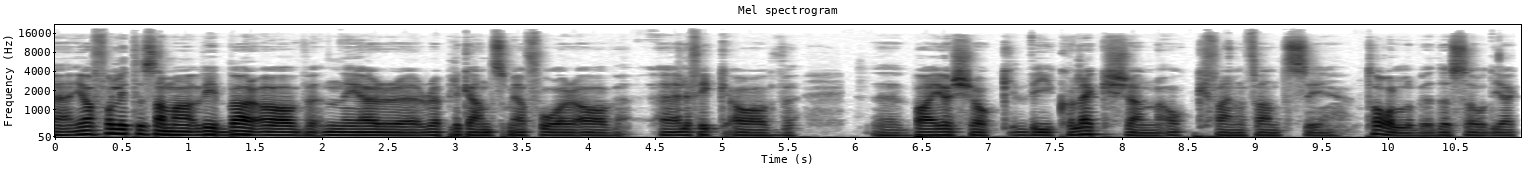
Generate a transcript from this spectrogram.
Eh, jag får lite samma vibbar av ner eh, replikant som jag får av, eh, eller fick av Bioshock The Collection och Final Fantasy 12 The Zodiac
